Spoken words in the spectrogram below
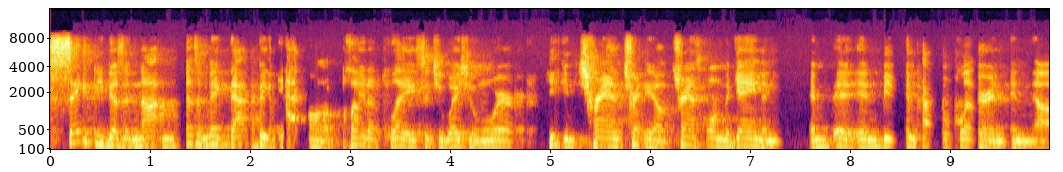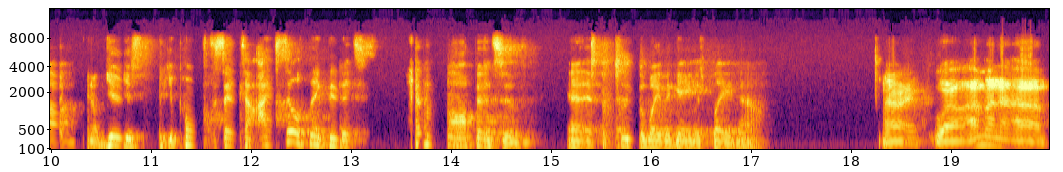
safety doesn't not doesn't make that big impact on a play-to-play situation where he can trans, tra- you know transform the game and and and be an impactful player and, and uh, you know give your, give you points at the same time. I still think that it's heavily offensive, uh, especially the way the game is played now. All right. Well, I'm gonna. Um,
